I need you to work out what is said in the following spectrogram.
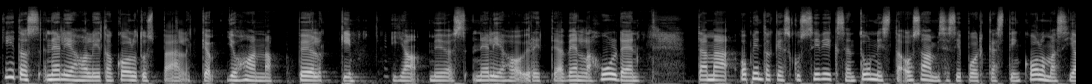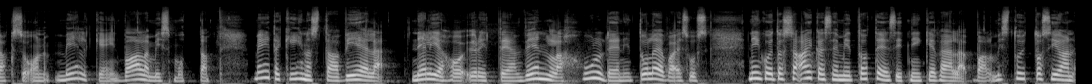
Kiitos 4H-liiton koulutuspäällikkö Johanna Pölkki ja myös 4H-yrittäjä Venla Hulden. Tämä Opintokeskus Siviksen Tunnista osaamisesi podcastin kolmas jakso on melkein valmis, mutta meitä kiinnostaa vielä 4H-yrittäjän Venla Huldenin tulevaisuus. Niin kuin tuossa aikaisemmin totesit, niin keväällä valmistuit tosiaan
